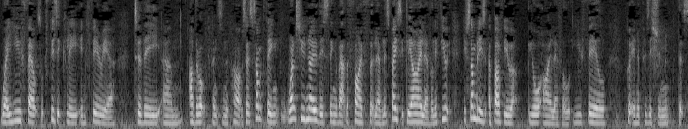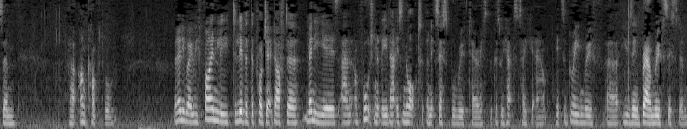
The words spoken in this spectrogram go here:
where you felt sort of physically inferior to the um, other occupants in the park. So it's something, once you know this thing about the five foot level, it's basically eye level. If, you, if somebody's above you at your eye level, you feel put in a position that's um, uh, uncomfortable. But anyway, we finally delivered the project after many years, and unfortunately, that is not an accessible roof terrace because we had to take it out. It's a green roof uh, using a brown roof system.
